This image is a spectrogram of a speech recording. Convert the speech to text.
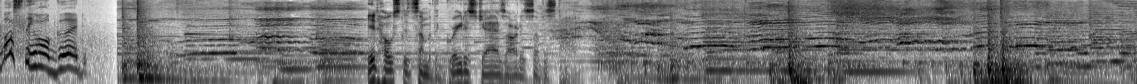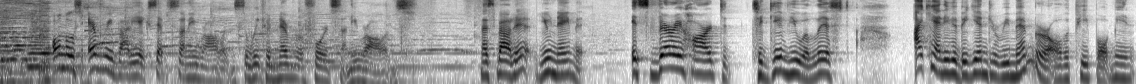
mostly all good. It hosted some of the greatest jazz artists of its time. Almost everybody except Sonny Rollins, so we could never afford Sonny Rollins. That's about it, you name it. It's very hard to, to give you a list. I can't even begin to remember all the people. I mean,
